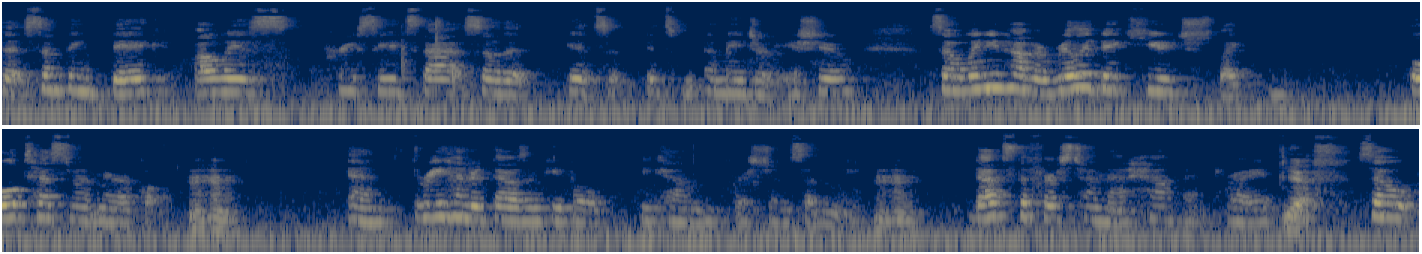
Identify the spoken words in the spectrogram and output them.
that something big always precedes that so that it's it's a major issue. So when you have a really big, huge, like Old Testament miracle, Mm-hmm. and three hundred thousand people become Christians suddenly, Mhm. that's the first time that happened, right? Yes. So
